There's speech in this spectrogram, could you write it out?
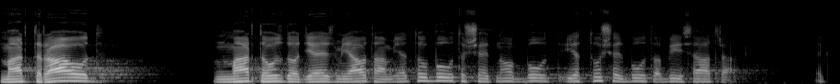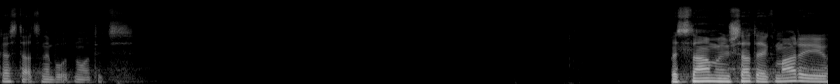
Marta raud, Un Marta uzdod Jēzum jautājumu, ja tu būtu šeit, no, būt, ja tu šeit būtu bijis ātrāk, nekas tāds nebūtu noticis. Pēc tam viņš satiek Mariju,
